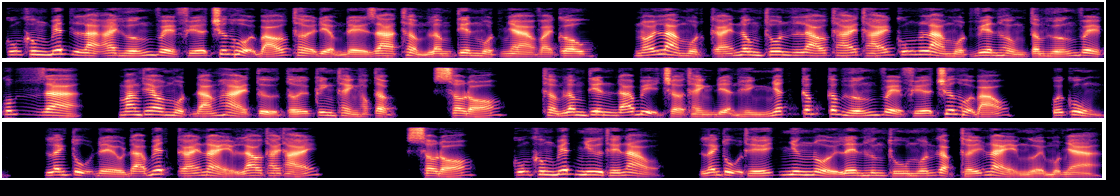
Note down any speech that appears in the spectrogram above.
Cũng không biết là ai hướng về phía trước hội báo thời điểm đề ra thẩm lâm tiên một nhà vài câu, nói là một cái nông thôn lão thái thái cũng là một viên hồng tâm hướng về quốc gia, mang theo một đám hải tử tới kinh thành học tập, sau đó, Thẩm Lâm Tiên đã bị trở thành điển hình nhất cấp cấp hướng về phía trước hội báo, cuối cùng, lãnh tụ đều đã biết cái này lao thái thái. Sau đó, cũng không biết như thế nào, lãnh tụ thế nhưng nổi lên hứng thú muốn gặp thấy này người một nhà.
